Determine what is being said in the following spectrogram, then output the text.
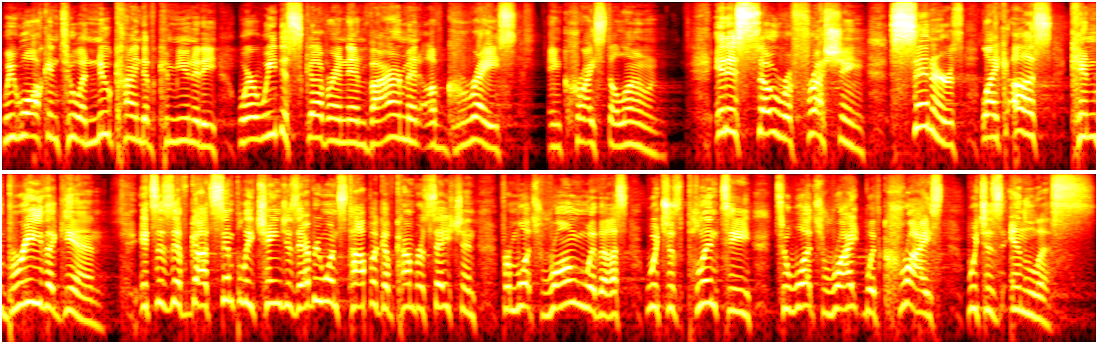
we walk into a new kind of community where we discover an environment of grace in Christ alone. It is so refreshing. Sinners like us can breathe again. It's as if God simply changes everyone's topic of conversation from what's wrong with us, which is plenty, to what's right with Christ, which is endless.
